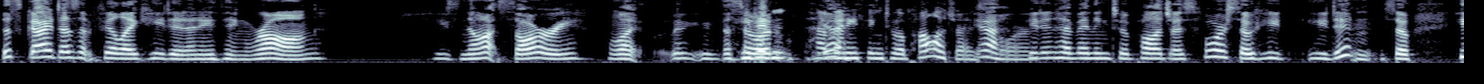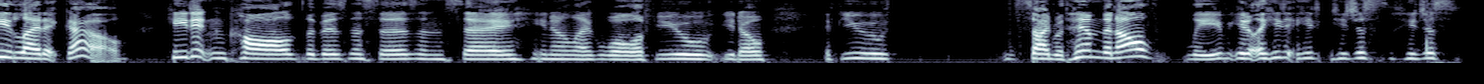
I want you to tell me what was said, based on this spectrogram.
this guy doesn't feel like he did anything wrong. He's not sorry. Like, so He didn't have yeah. anything to apologize Yeah, for. he didn't have anything to apologize for, so he he didn't. So he let it go. He didn't call the businesses and say, you know, like, well, if you, you know, if you side with him, then I'll leave. You know, like he he, he just he just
